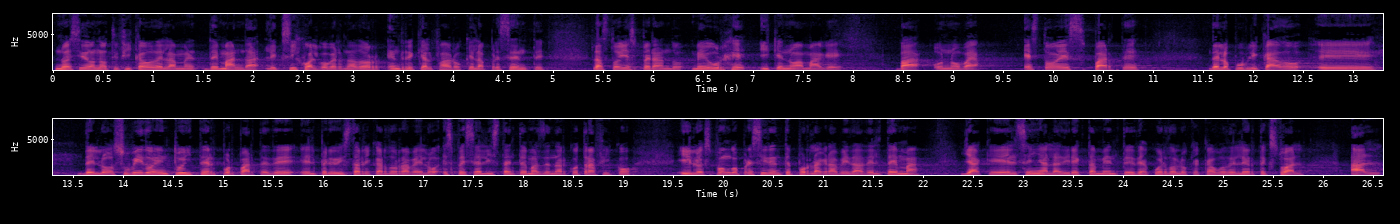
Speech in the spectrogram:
no he sido notificado de la demanda, le exijo al gobernador Enrique Alfaro que la presente. La estoy esperando, me urge y que no amague, va o no va. Esto es parte de lo publicado, eh, de lo subido en Twitter por parte del periodista Ricardo Ravelo, especialista en temas de narcotráfico, y lo expongo, presidente, por la gravedad del tema, ya que él señala directamente, de acuerdo a lo que acabo de leer textual, al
